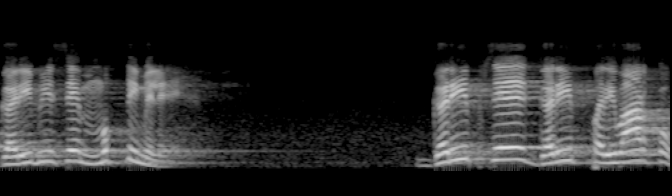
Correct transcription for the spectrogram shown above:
गरीबी से मुक्ति मिले। गरीब से गरीब परिवार को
